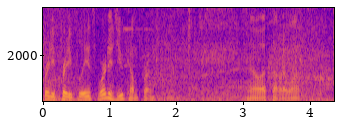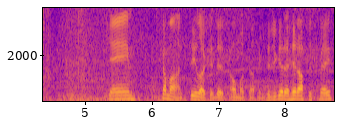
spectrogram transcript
Pretty, pretty, please. Where did you come from? No, that's not what I want. Game. Come on. See, look, it did almost nothing. Did you get a hit off his face?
